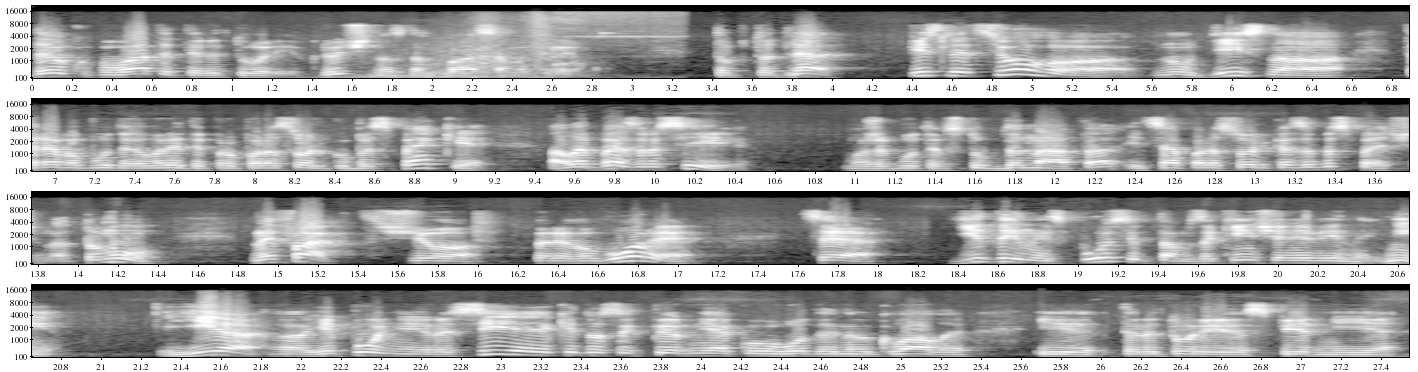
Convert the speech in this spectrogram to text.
де окупувати території, включно з Донбасом і Кримом. Тобто, для після цього ну дійсно треба буде говорити про парасольку безпеки, але без Росії може бути вступ до НАТО, і ця парасолька забезпечена. Тому не факт, що переговори це єдиний спосіб там закінчення війни. Ні. Є е, Японія і Росія, які до сих пір ніякої угоди не уклали, і території спірні є.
